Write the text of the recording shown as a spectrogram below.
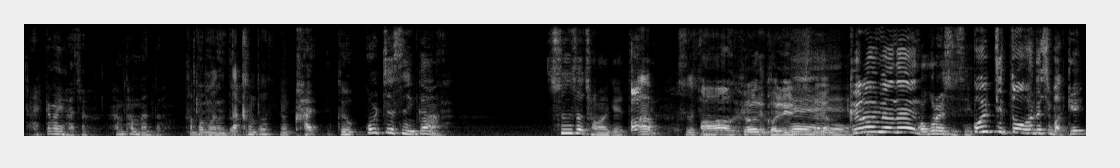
깔끔하게 가죠. 한 판만 더. 한 번만 딱한 번. 그럼 가, 그 꼴찌 했으니까 순서 정하게. 아 순서 좀. 아 그런 권리를 예, 주시나요? 예. 그러면은 억울할 수 있으니까. 꼴찌 또한 대씩 맞게?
